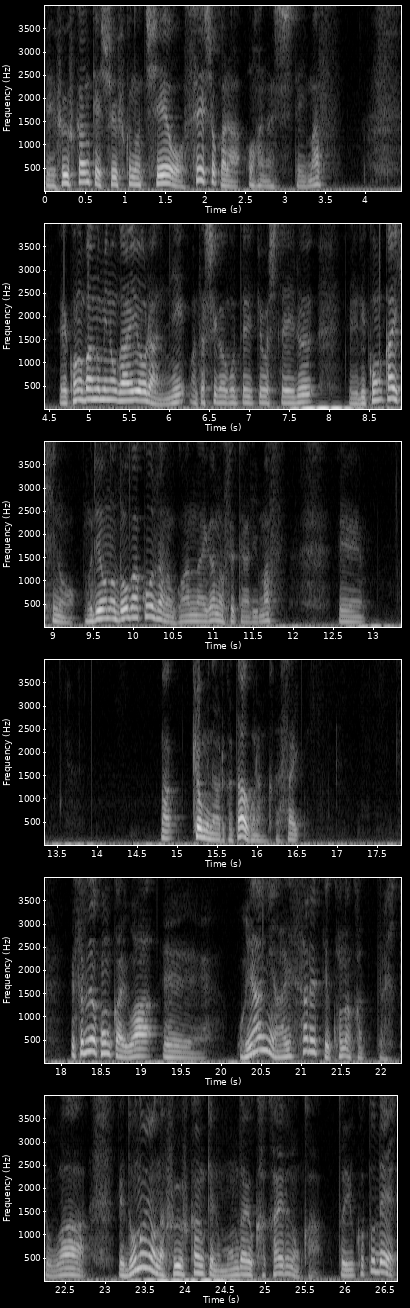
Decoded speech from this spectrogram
夫婦関係修復の知恵を聖書からお話ししています。この番組の概要欄に私がご提供している離婚回避の無料の動画講座のご案内が載せてあります。えー、まあ、興味のある方はご覧ください。それでは今回は、えー、親に愛されてこなかった人はどのような夫婦関係の問題を抱えるのかということで、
